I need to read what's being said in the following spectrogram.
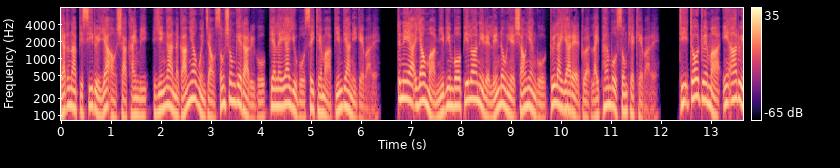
ယာဒနာပစ္စည်းတွေရအောင်ရှာခိုင်းပြီးအရင်ကငကားမြဝင်ကြောင်ဆုံးရှုံးခဲ့တာတွေကိုပြန်လည်ရယူဖို့စိတ်ထဲမှာပြင်းပြနေခဲ့ပါတယ်။ တနေ့အရောက်မှာမြေပြင်ပေါ်ပြေးလွှားနေတဲ့လင်းတုံရဲ့ရှောင်းရံကိုတွေးလိုက်ရတဲ့အတွက်လိုက်ဖမ်းဖို့ဆုံးဖြတ်ခဲ့ပါတယ်။ဒီအတောအတွင်းမှာအင်အားတွေ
